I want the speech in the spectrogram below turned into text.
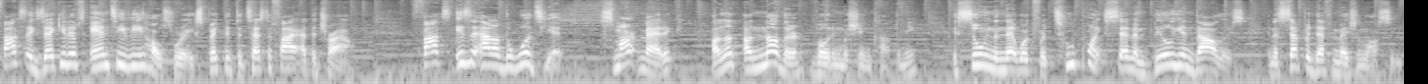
Fox executives and TV hosts were expected to testify at the trial. Fox isn't out of the woods yet. Smartmatic, another voting machine company, is suing the network for $2.7 billion in a separate defamation lawsuit.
